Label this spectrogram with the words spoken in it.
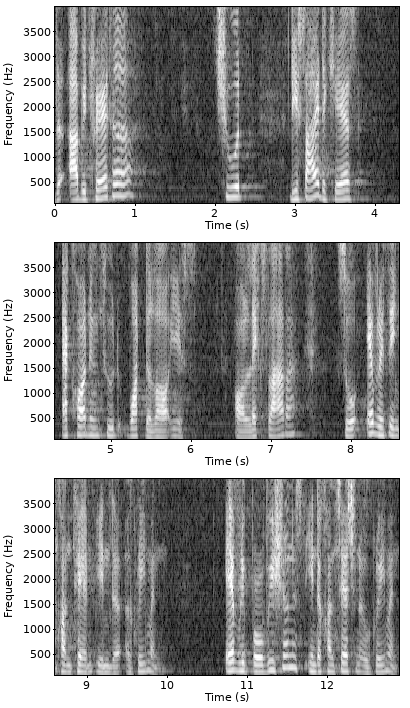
The arbitrator should decide the case according to what the law is, or lex lata. So everything contained in the agreement, every provision in the concession agreement,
